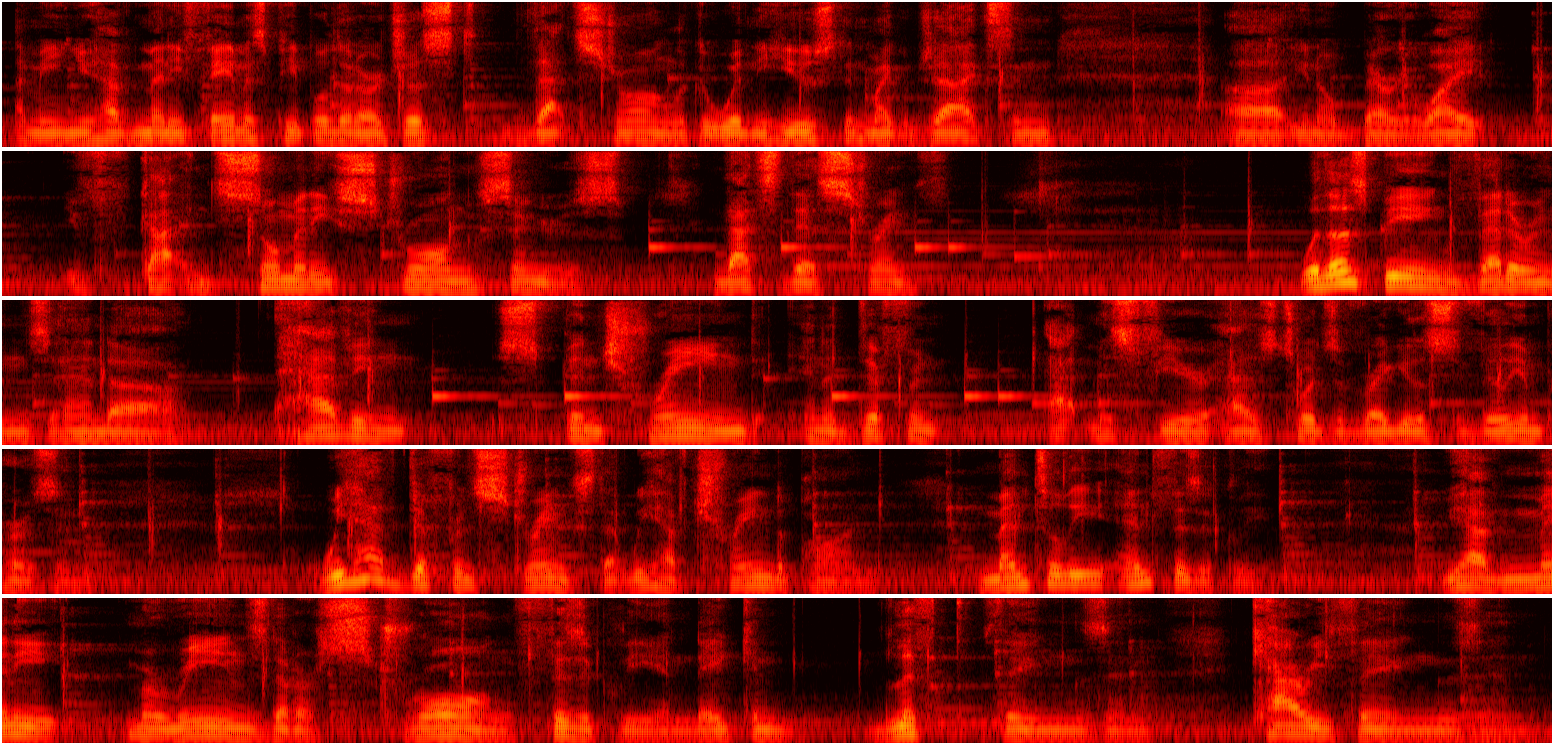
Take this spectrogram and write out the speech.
I mean, you have many famous people that are just that strong. Look at Whitney Houston, Michael Jackson, uh, you know, Barry White. You've gotten so many strong singers. That's their strength. With us being veterans and uh, having been trained in a different atmosphere as towards a regular civilian person, we have different strengths that we have trained upon mentally and physically you have many Marines that are strong physically and they can lift things and carry things and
